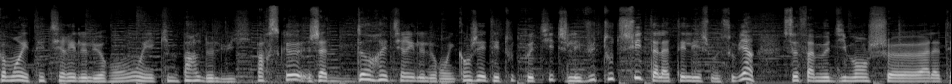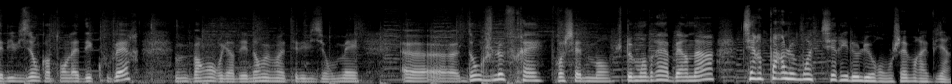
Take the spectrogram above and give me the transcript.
comment était Thierry Leluron et qui me parle de lui. Parce que j'adorais Thierry Leluron. Et quand j'ai été toute petite, je l'ai vu tout de suite à la télé. Je me souviens, ce fameux dimanche euh, à la télévision, quand on l'a découvert. Mes parents regardaient énormément la télévision. Mais euh, donc, je le ferai prochainement. Je demanderai à Bernard Tiens, parle-moi de Thierry Leluron, j'aimerais bien.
